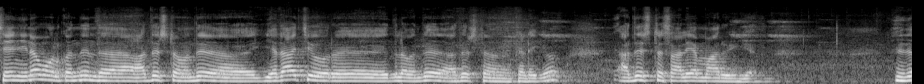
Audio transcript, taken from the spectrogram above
செஞ்சினா உங்களுக்கு வந்து இந்த அதிர்ஷ்டம் வந்து ஏதாச்சும் ஒரு இதில் வந்து அதிர்ஷ்டம் கிடைக்கும். அதிர்ஷ்டசாலியாக மாறுவீங்க. இது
